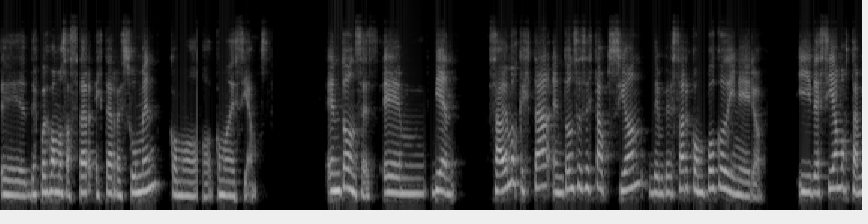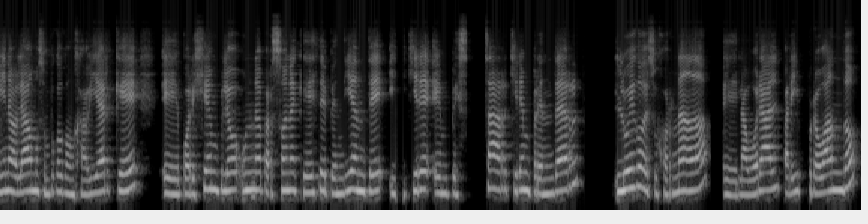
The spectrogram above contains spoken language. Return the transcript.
eh, después vamos a hacer este resumen, como, como decíamos. Entonces, em, bien, sabemos que está entonces esta opción de empezar con poco dinero. Y decíamos, también hablábamos un poco con Javier, que, eh, por ejemplo, una persona que es dependiente y quiere empezar, quiere emprender luego de su jornada eh, laboral para ir probando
